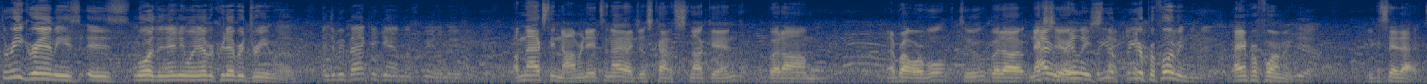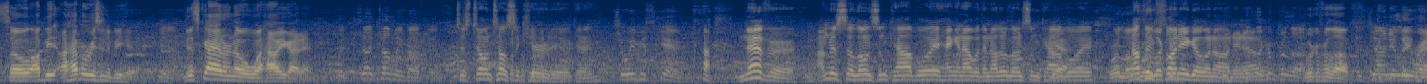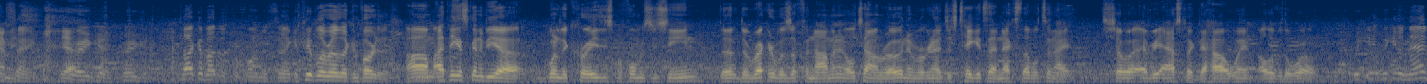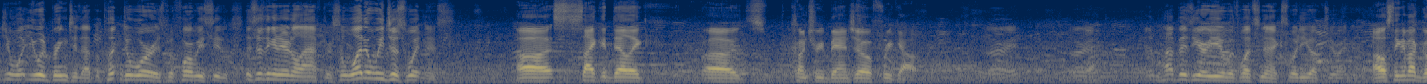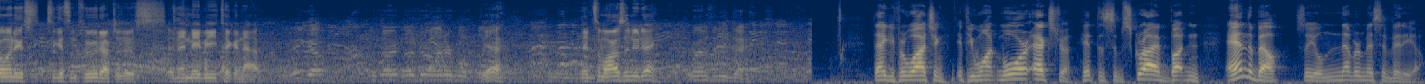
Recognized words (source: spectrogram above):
Three Grammys is more than anyone ever could ever dream of. And to be back again must be an amazing thing. I'm not actually nominated tonight. I just kind of snuck in, but um, I brought Orville too. But uh, next I year, really But you're, snuck. you're performing tonight. I am performing. Yeah. You can say that. So I'll be. I have a reason to be here. Yeah. This guy, I don't know wh- how he got in. But tell me about this. Just don't tell security, okay? Should we be scared? Never. I'm just a lonesome cowboy hanging out with another lonesome cowboy. Yeah. We're lo- Nothing we're funny going on, you You're know? looking for love. Looking for love. As Johnny Lee once Grammys. sang. Yeah. Very good, very good. Talk about this performance tonight, because people are really looking forward to this. Um, I think it's going to be a, one of the craziest performances you've seen. The, the record was a phenomenon, Old Town Road, and we're going to just take it to the next level tonight. Show every aspect of how it went all over the world. We can, we can imagine what you would bring to that, but put into words before we see this. This isn't going to air till after. So what do we just witness? Uh, psychedelic uh, country banjo freak out. All right, all right. And how busy are you with what's next? What are you up to right now? I was thinking about going to, to get some food after this, and then maybe take a nap. There you go. Those are, those are honorable places. Yeah. Then tomorrow's a new day. Tomorrow's a new day. Thank you for watching. If you want more extra, hit the subscribe button and the bell so you'll never miss a video.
